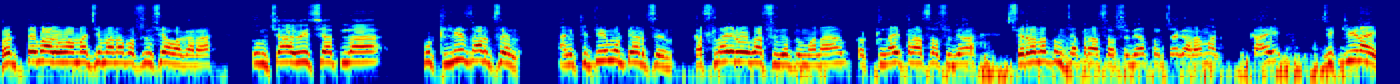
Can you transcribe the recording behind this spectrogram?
फक्त बाळूमामाची मनापासून सेवा करा. तुमच्या आयुष्यातला कुठलीच अडचण आणि कितीही मोठी अडचण कसलाही रोग असू द्या तुम्हाला कुठलाही त्रास असू द्या शरीराला तुमचा त्रास असू द्या तुमच्या घरामाग काय जी कीड आहे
